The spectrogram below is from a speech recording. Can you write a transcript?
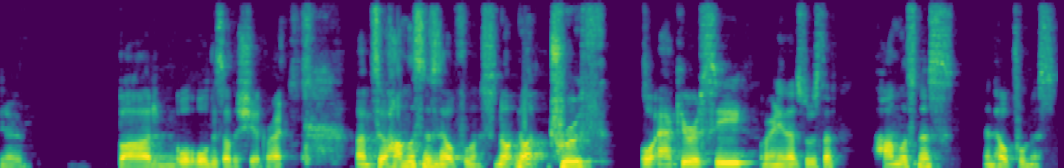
you know, Bard, and all, all this other shit, right? Um, so harmlessness and helpfulness, not not truth or accuracy or any of that sort of stuff. Harmlessness and helpfulness.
